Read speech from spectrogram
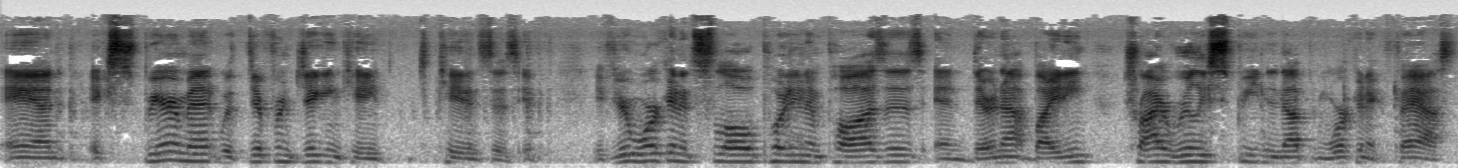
and experiment with different jigging cadences. If if you're working it slow, putting in pauses, and they're not biting, try really speeding it up and working it fast.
